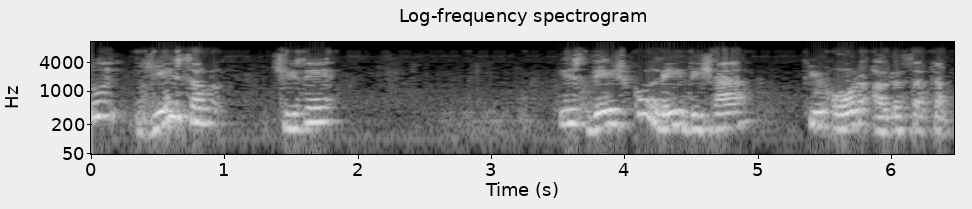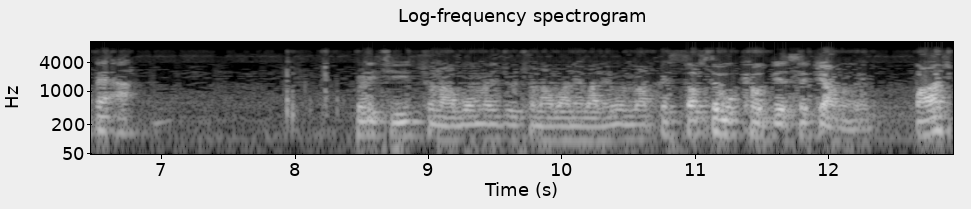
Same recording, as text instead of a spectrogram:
तो ये सब चीज़ें इस देश को नई दिशा की ओर अग्रसर करते है। बड़ी चीज़ चुनावों में जो चुनाव आने वाले हैं उनमें आपके सबसे मुख्य उद्देश्य क्या होंगे? पाँच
